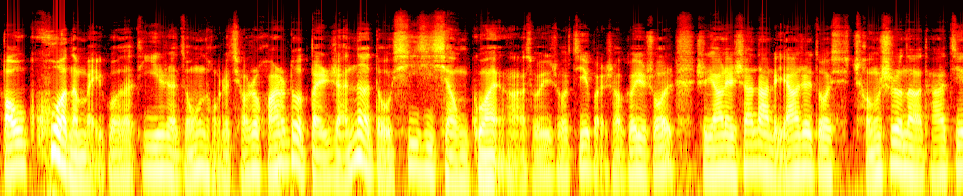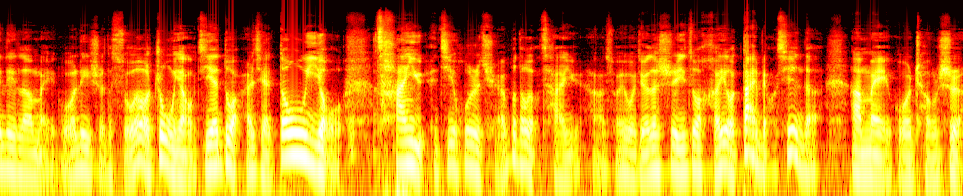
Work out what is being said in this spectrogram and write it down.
包括呢美国的第一任总统这乔治华盛顿本人呢，都息息相关啊。所以说，基本上可以说是亚历山大里亚这座城市呢，它经历了美国历史的所有重要阶段，而且都有参与，几乎是全部都有参与啊。所以我觉得是一座很有代表性的啊美国城市。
